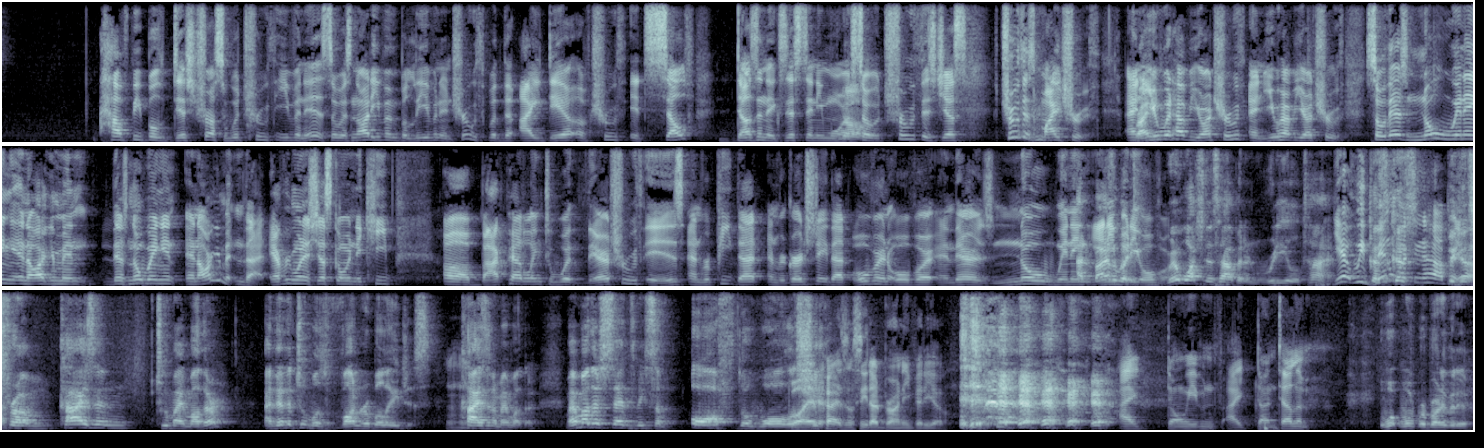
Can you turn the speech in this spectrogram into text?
have people distrust what truth even is. So it's not even believing in truth, but the idea of truth itself doesn't exist anymore. No. So truth is just truth is my truth. And Right. you would have your truth and you have your truth. So there's no winning an argument. There's no winning an argument in that. Everyone is just going to keep uh, backpedaling to what their truth is and repeat that and regurgitate that over and over. And there is no winning And by anybody the way, over. we're watching this happen in real time. Yeah, we've been watching it happen, Because yeah. from Kaizen to my mother, and they're the two most vulnerable ages. Mm-hmm. Kaizen and my mother. My mother sends me some off the wall boy shit. if guys don't see that Bronny video I don't even. I done tell him. What, what, what Bronny video?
